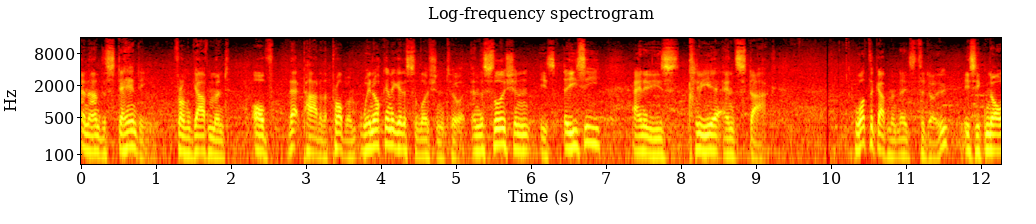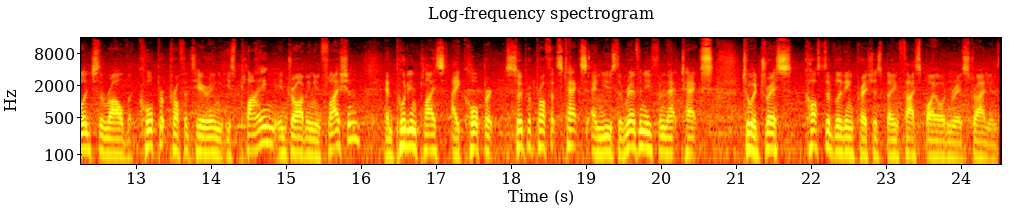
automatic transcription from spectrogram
an understanding from government of that part of the problem, we're not going to get a solution to it. And the solution is easy and it is clear and stark. What the government needs to do is acknowledge the role that corporate profiteering is playing in driving inflation and put in place a corporate super profits tax and use the revenue from that tax to address cost of living pressures being faced by ordinary Australians.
